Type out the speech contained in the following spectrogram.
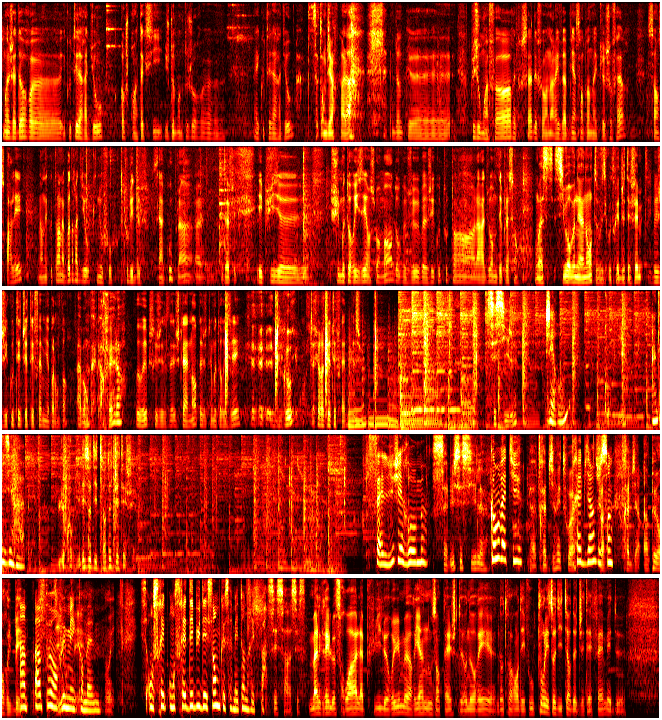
Moi, j'adore euh, écouter la radio. Quand je prends un taxi, je demande toujours euh, à écouter la radio. Ça tombe bien. Voilà. Donc, euh, plus ou moins fort et tout ça. Des fois, on arrive à bien s'entendre avec le chauffeur, sans se parler, mais en écoutant la bonne radio qu'il nous faut, tous les deux. C'est un couple, hein. Tout à fait. Et puis, je suis motorisé en ce moment, donc je- bah, j'écoute tout le temps la radio en me déplaçant. Bon, bah, si vous revenez à Nantes, vous écouterez JetFM. Et ben, J'ai écouté JetFM il n'y a pas longtemps. Ah bon, bah parfait alors. Oui, oui, parce que j'étais à Nantes et j'étais motorisé. Du coup, Sur JetFM, bien sûr. Cécile, Jérôme, courrier, indésirable. le courrier des auditeurs de JetFM. Salut Jérôme, Salut Cécile. comment vas-tu? Bah, très bien et toi? Très bien, je Enfin, sens Très bien, un peu enrhumé. un, peu enrhumé mais- quand même. Oui, On serait, on serait début décembre que ça m'étonnerait pas. c'est ça, c'est ça. Malgré le froid, la pluie, le rhume, rien ne nous empêche d'honorer euh, notre rendez-vous pour les auditeurs de JetFM et de,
